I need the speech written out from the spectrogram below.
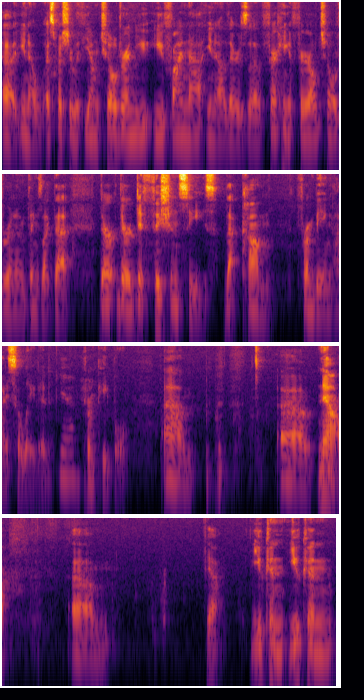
uh, you know, especially with young children, you, you find that you know there's a feral, feral children and things like that. There there are deficiencies that come from being isolated Yeah. from people. Um, uh, now, um, yeah, you can you can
